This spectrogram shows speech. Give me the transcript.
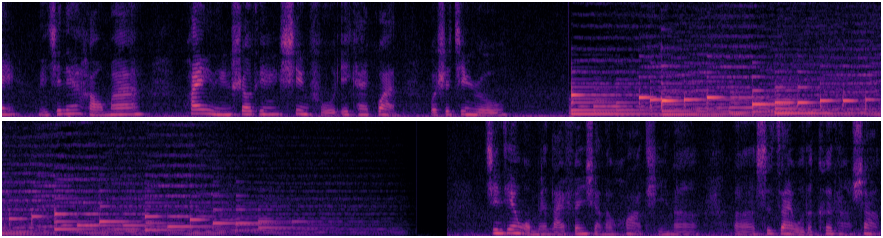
嗨，你今天好吗？欢迎您收听《幸福易开罐》，我是静茹。今天我们来分享的话题呢，呃，是在我的课堂上，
